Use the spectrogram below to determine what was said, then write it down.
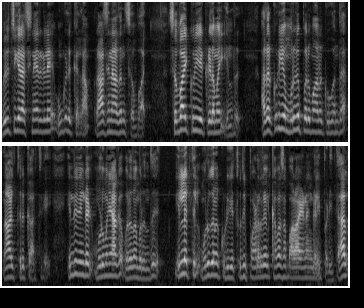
விருச்சிக ராசினியர்களே உங்களுக்கெல்லாம் ராசிநாதன் செவ்வாய். செவ்வாய்க்குரிய கிழமை இன்று. அதற்குரிய முருகப்பெருமானுக்கு உகந்த நாள் திருக்கார்த்திகை. இன்று நீங்கள் முழுமையாக விரதம் இருந்து இல்லத்தில் முருகனுக்குரிய துதிப்பாடல்கள் கவச பாராயணங்களை படித்தால்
